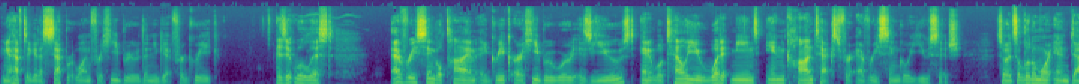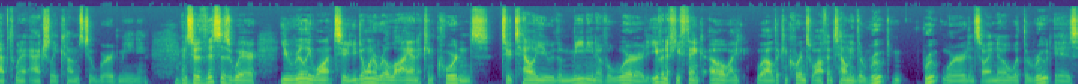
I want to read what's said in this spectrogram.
and you have to get a separate one for hebrew than you get for greek is it will list every single time a Greek or a Hebrew word is used, and it will tell you what it means in context for every single usage. So it's a little more in depth when it actually comes to word meaning. Mm-hmm. And so this is where you really want to, you don't want to rely on a concordance to tell you the meaning of a word, even if you think, oh, I, well, the concordance will often tell me the root, root word. And so I know what the root is.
